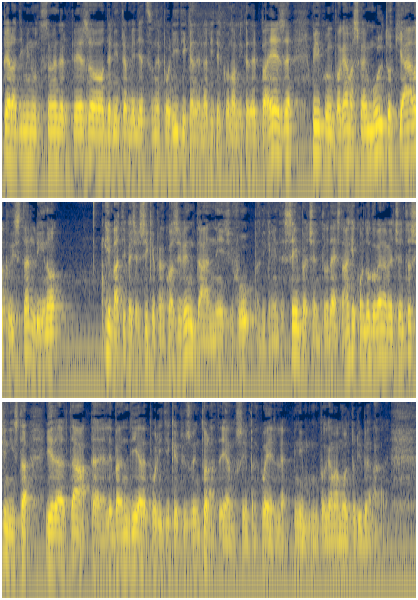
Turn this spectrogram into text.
per la diminuzione del peso dell'intermediazione politica nella vita economica del paese, quindi con un programma secondo me molto chiaro, cristallino Infatti fece sì che per quasi vent'anni ci fu praticamente sempre centrodestra, anche quando governava il centro-sinistra in realtà eh, le bandiere politiche più sventolate erano sempre quelle, quindi un programma molto liberale.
